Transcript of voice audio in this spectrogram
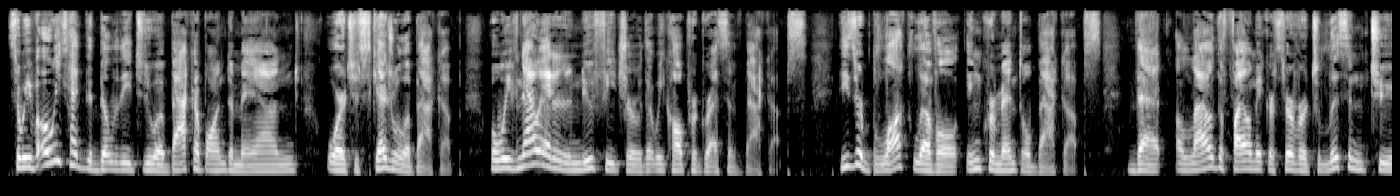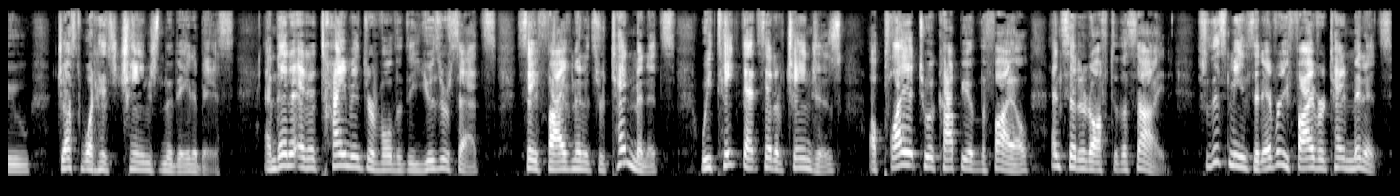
So we've always had the ability to do a backup on demand or to schedule a backup. Well, we've now added a new feature that we call progressive backups. These are block level incremental backups that allow the FileMaker server to listen to just what has changed in the database. And then at a time interval that the user sets, say five minutes or 10 minutes, we take that set of changes, apply it to a copy of the file, and set it off to the side. So this means that every five or 10 minutes,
